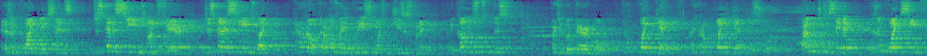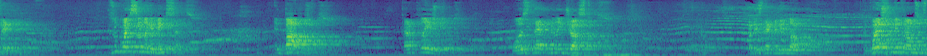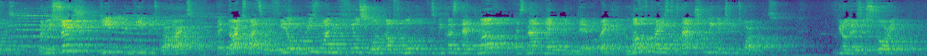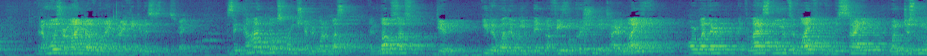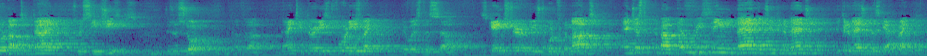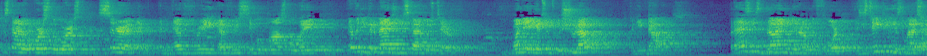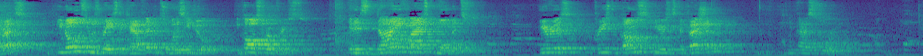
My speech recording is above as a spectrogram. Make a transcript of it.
It doesn't quite make sense. It just kind of seems unfair. It just kind of seems like, I don't know, I don't know if I agree so much with Jesus when it, when it comes to this particular parable. I don't quite get it, right? I don't quite get the story. Why would Jesus say that? It doesn't quite seem fit. It doesn't quite seem like it makes sense. It bothers us. It kind of plays with us. Was that really justice? No. But is that really love? The question becomes is this. When we search deep and deep into our hearts, that dark spots we feel, the reason why we feel so uncomfortable is because that love has not yet been there, right? The love of Christ has not truly entered into our hearts. You know, there's a story that I'm always reminded of when I, when I think of this is this, right? Is that God looks for each and every one of us and loves us dearly. Either whether we've been a faithful Christian the entire life, or whether at the last moments of life have we decided, when just when we're about to die, to receive Jesus. There's a story of uh, the 1930s and 40s, right? There was this, uh, this gangster who used to work for the mobs, and just about everything bad that you can imagine, you can imagine this guy, right? Just kind of the worst of the worst, sinner in, in every every single possible way. Everything you could imagine, this guy was terrible. One day he gets into a shootout and he dies. But as he's dying there on the floor, as he's taking his last breaths, he knows he was raised a Catholic, and so what does he do? He calls for a priest. In his dying last moments, here is the priest who comes, hears his confession, he passes away.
